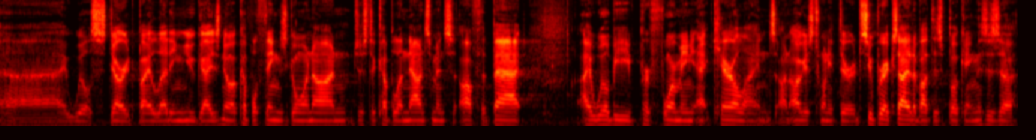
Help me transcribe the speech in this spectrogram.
Uh, I will start by letting you guys know a couple things going on, just a couple announcements off the bat. I will be performing at Caroline's on August 23rd. Super excited about this booking. This is a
